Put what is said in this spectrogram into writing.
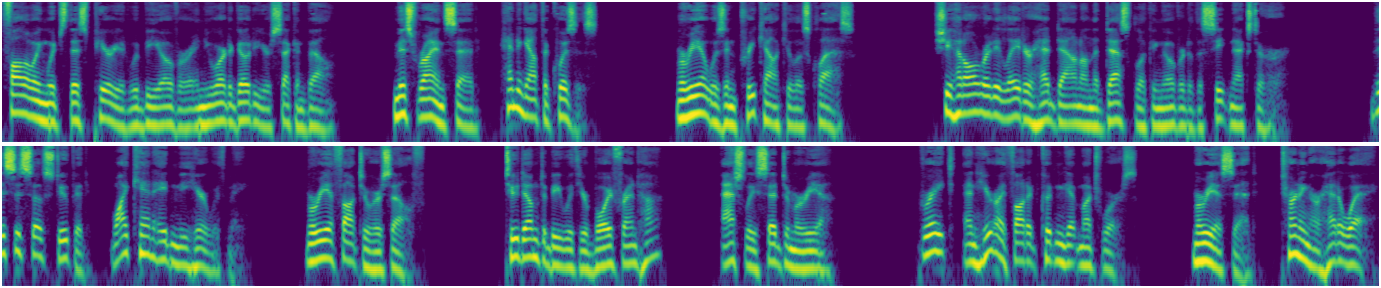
Following which, this period would be over and you are to go to your second bell. Miss Ryan said, handing out the quizzes. Maria was in pre-calculus class. She had already laid her head down on the desk looking over to the seat next to her. This is so stupid, why can't Aiden be here with me? Maria thought to herself. Too dumb to be with your boyfriend, huh? Ashley said to Maria. Great, and here I thought it couldn't get much worse. Maria said, turning her head away.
